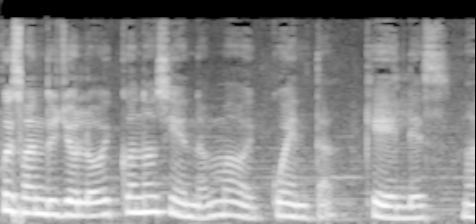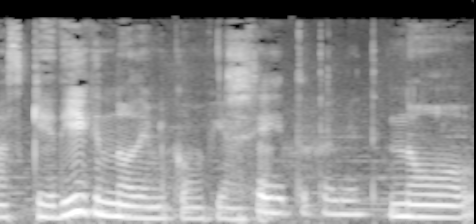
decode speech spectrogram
Pues cuando yo lo voy conociendo me doy cuenta que Él es más que digno de mi confianza. Sí, totalmente. No,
